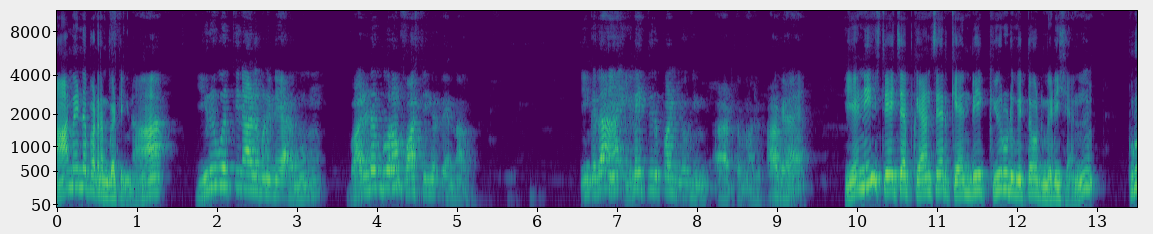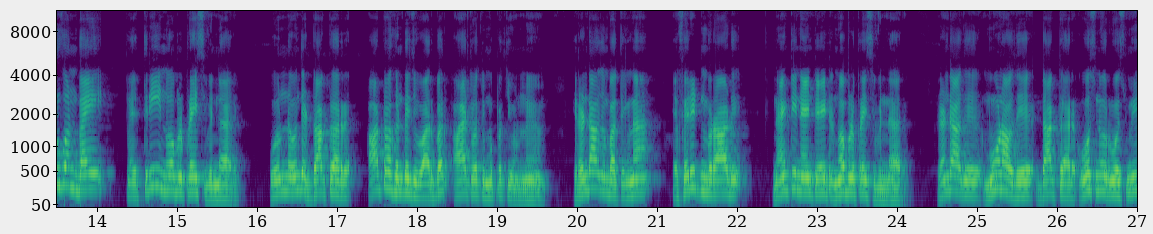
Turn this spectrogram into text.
நாம் என்ன பண்ணுறோம்னு கேட்டிங்கன்னா இருபத்தி நாலு மணி நேரமும் வருடம்பூரம் ஃபாஸ்டிங்கிறது என்ன ஆகும்? இங்கே தான் இலைத்திருப்பான் யோகி அர்த்தமாகுது ஆக any stage of cancer can be cured without medicine proven by three Nobel prize winner ஒன்று வந்து டாக்டர் ஆட்டோ ஹென்ரிஜ் வார்பர் ஆயிரத்தி தொள்ளாயிரத்தி முப்பத்தி ஒன்று ரெண்டாவது பார்த்தீங்கன்னா Ferid Murad nineteen ninety eight Nobel prize winner. ரெண்டாவது மூணாவது டாக்டர் ஓஸ்னூர் ஓஸ்மி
